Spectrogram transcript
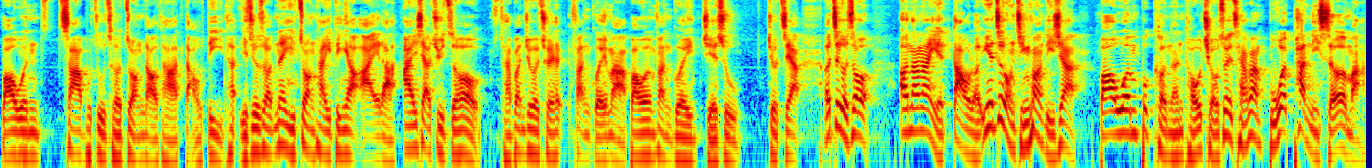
包温刹不住车撞到他倒地，他也就是说那一撞他一定要挨啦，挨下去之后裁判就会吹犯规嘛，包温犯规结束。就这样，而这个时候奥娜娜也到了，因为这种情况底下，包温不可能投球，所以裁判不会判你十二码，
